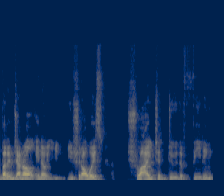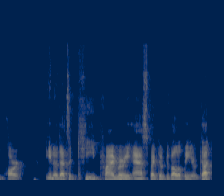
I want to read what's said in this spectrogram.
but in general, you know, you, you should always try to do the feeding part. You know, that's a key primary aspect of developing your gut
